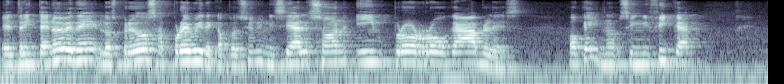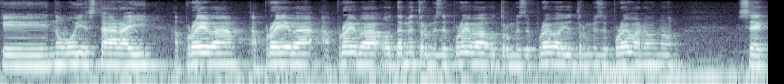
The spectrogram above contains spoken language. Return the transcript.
El 39D, los periodos a prueba y de capacitación inicial son improrrogables. Ok, no significa que no voy a estar ahí a prueba, a prueba, a prueba, o dame otro mes de prueba, otro mes de prueba y otro mes de prueba, no, no. Se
